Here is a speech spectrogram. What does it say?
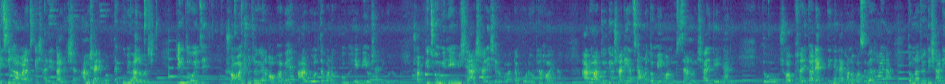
এই ছিল আমার আজকে শাড়ির কালেকশন আমি শাড়ি পরতে খুবই ভালোবাসি। কিন্তু ওই যে সময় সুযোগের অভাবে আর বলতে পারো খুব হেভিও শাড়িগুলো। সব কিছু মিলিয়ে মিশে আর শাড়ি সেরকম একটা পরে ওঠা হয় না। আরও আর যদিও শাড়ি আছে, আমরা তো মেয়ে মানুষ, জানোই, শাড়িতেই নারী। তো সব শাড়ি তো আর একদিনে দেখানো পসিবল হয় না। তোমরা যদি শাড়ি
